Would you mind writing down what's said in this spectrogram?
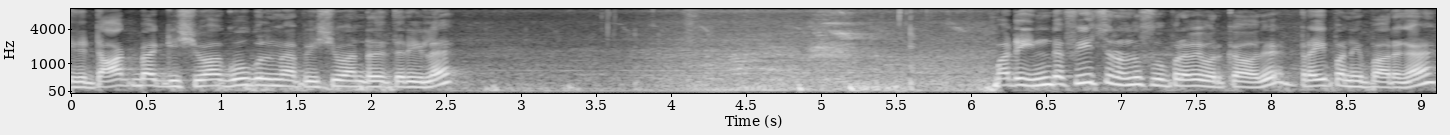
இது டாக் பேக் இஷ்யூவா கூகுள் மேப் இஷ்யூவான்றது தெரியல. பட் இந்த ஃபீச்சர் வந்து சூப்பராகவே ஒர்க் ஆகுது. ட்ரை பண்ணி பாருங்கள்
